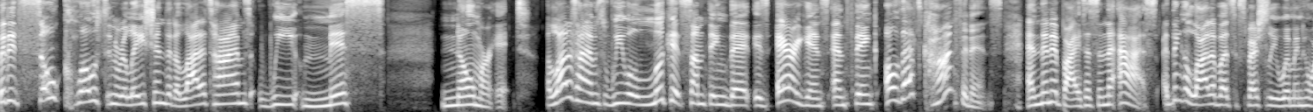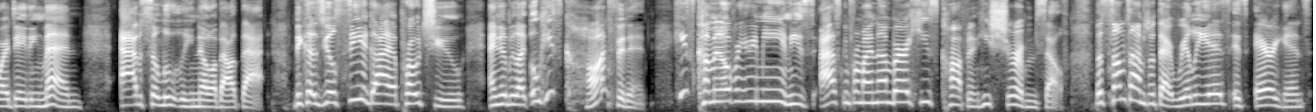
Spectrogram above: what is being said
but it's so close in relation that a lot of times we misnomer it. A lot of times we will look at something that is arrogance and think, oh, that's confidence. And then it bites us in the ass. I think a lot of us, especially women who are dating men, absolutely know about that. Because you'll see a guy approach you and you'll be like, oh, he's confident. He's coming over to me and he's asking for my number. He's confident. He's sure of himself. But sometimes what that really is, is arrogance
